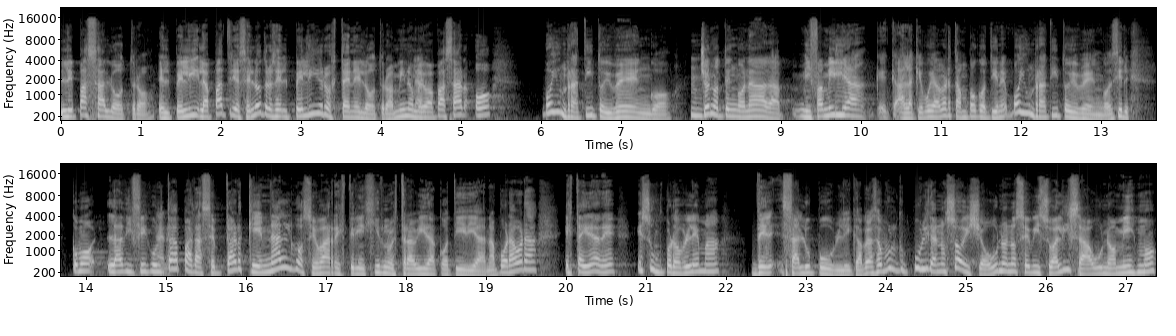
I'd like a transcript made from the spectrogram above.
le pasa al otro. El peli la patria es el otro, es el peligro está en el otro. A mí no me va a pasar. O voy un ratito y vengo. Mm. Yo no tengo nada. Mi familia a la que voy a ver tampoco tiene. Voy un ratito y vengo. Es decir, como la dificultad para aceptar que en algo se va a restringir nuestra vida cotidiana. Por ahora, esta idea de es un problema de salud pública. Pero la salud pública no soy yo. Uno no se visualiza a uno mismo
